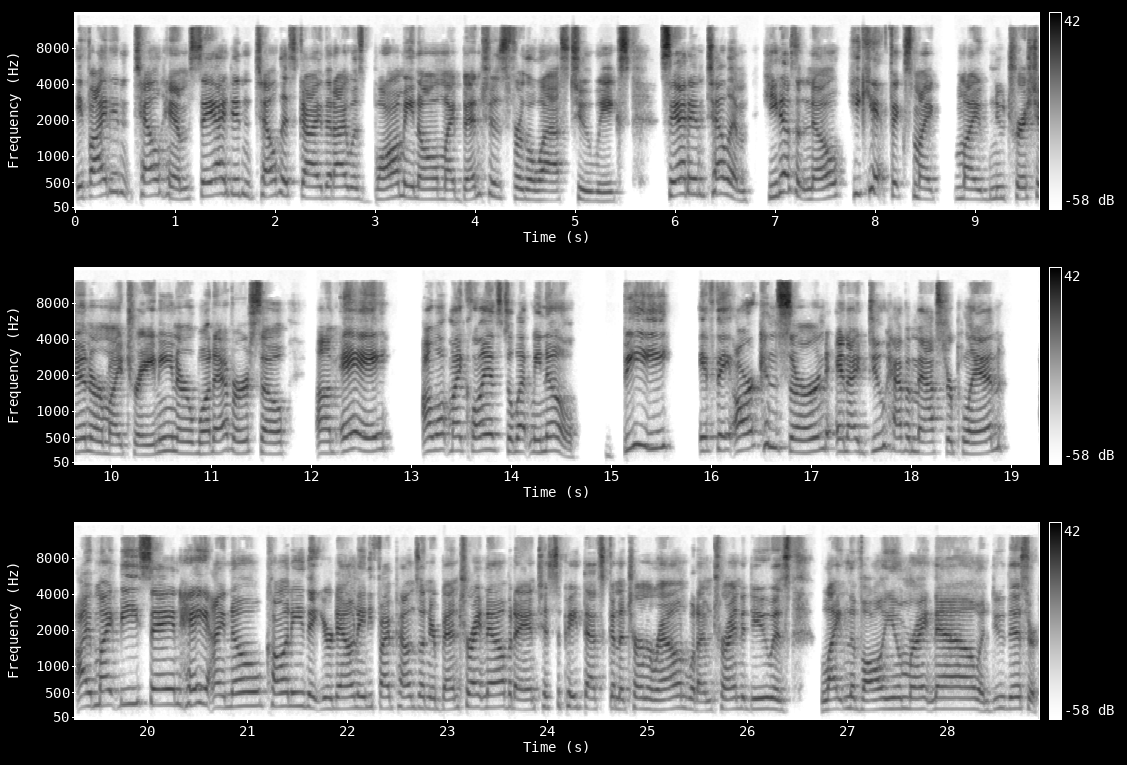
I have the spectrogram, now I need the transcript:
if I didn't tell him, say I didn't tell this guy that I was bombing all my benches for the last 2 weeks, say I didn't tell him, he doesn't know. He can't fix my my nutrition or my training or whatever. So, um A, I want my clients to let me know. B, if they are concerned and I do have a master plan, I might be saying, Hey, I know, Connie, that you're down 85 pounds on your bench right now, but I anticipate that's going to turn around. What I'm trying to do is lighten the volume right now and do this. Or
